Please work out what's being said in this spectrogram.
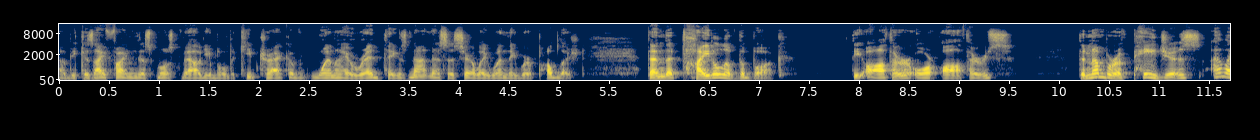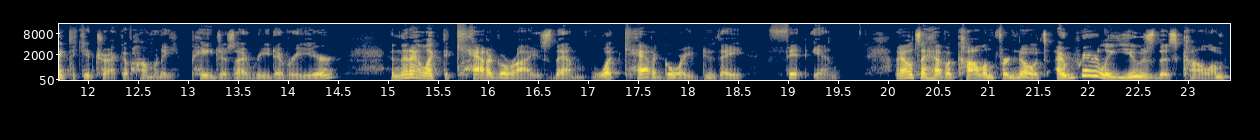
uh, because I find this most valuable to keep track of when I read things, not necessarily when they were published. Then the title of the book, the author or authors, the number of pages. I like to keep track of how many pages I read every year. And then I like to categorize them. What category do they fit in? I also have a column for notes. I rarely use this column.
